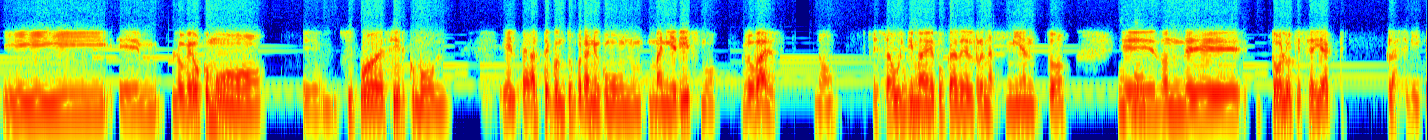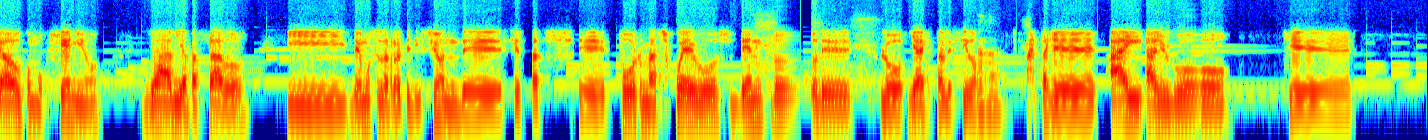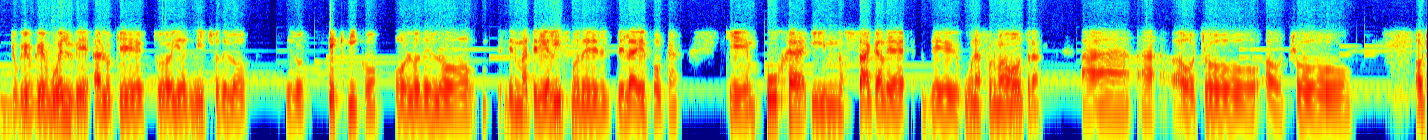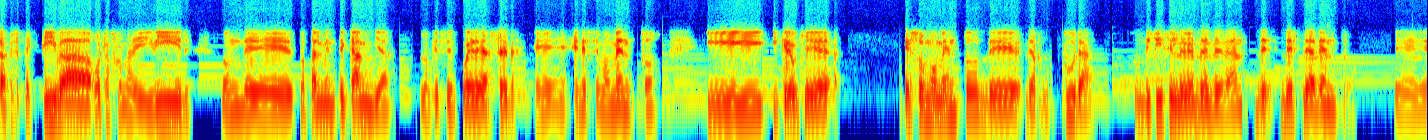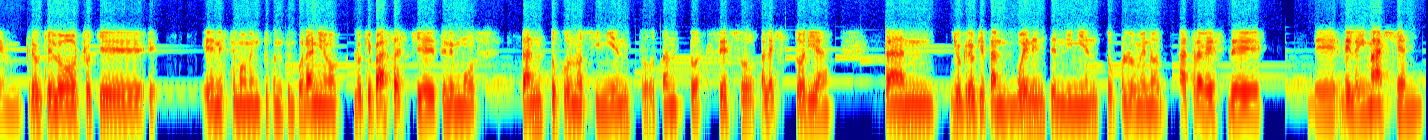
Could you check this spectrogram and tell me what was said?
Y em, lo veo como, em, si puedo decir, como un, el arte contemporáneo como un manierismo global, ¿no? Esa última época del renacimiento, eh, donde todo lo que se había clasificado como genio ya había pasado y vemos la repetición de ciertas eh, formas, juegos dentro de lo ya establecido. Hasta que hay algo que yo creo que vuelve a lo que tú habías dicho de lo, de lo técnico o lo, de lo del materialismo de, de la época, que empuja y nos saca de, de una forma u otra a, otro, a, otro, a otra perspectiva, otra forma de vivir, donde totalmente cambia lo que se puede hacer eh, en ese momento. Y, creo que esos momentos de, ruptura son difíciles de ver desde, desde adentro. Eh, creo que lo otro que en este momento contemporáneo lo que pasa es que tenemos tanto conocimiento, tanto acceso a la historia, tan, yo creo que tan buen entendimiento, por lo menos a través de, de, de la imagen,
